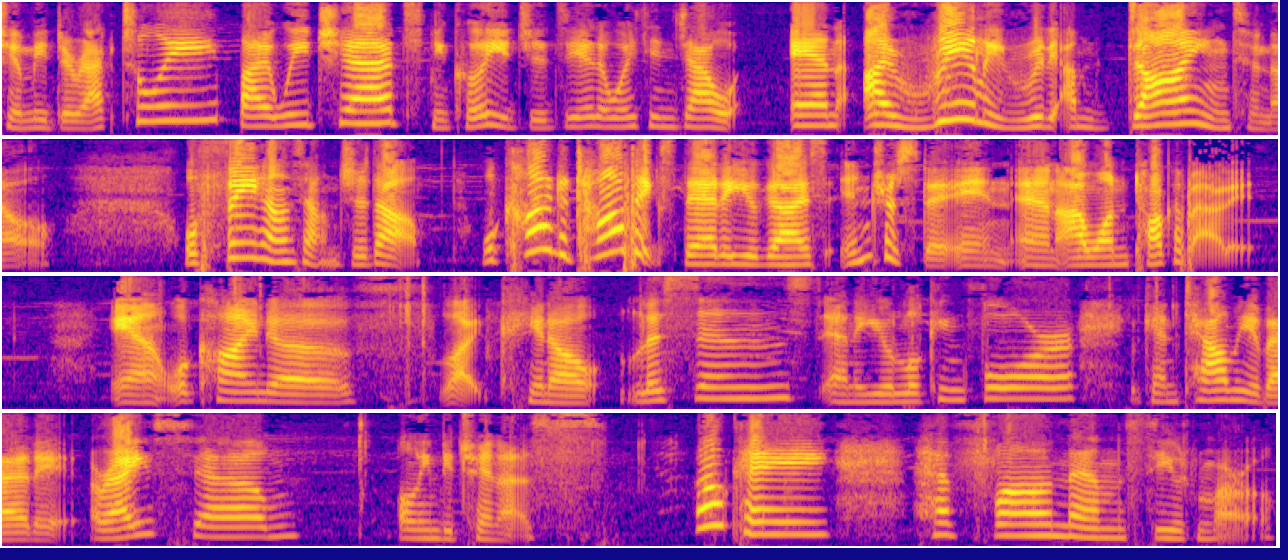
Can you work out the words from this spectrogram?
to me directly by WeChat. 你可以直接的微信加我。And I really, really, I'm dying to know. 我非常想知道 what kind of topics that you guys interested in, and I want to talk about it. And what kind of like you know lessons and you're looking for, you can tell me about it. All right, so only between us. Okay, have fun and see you tomorrow.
